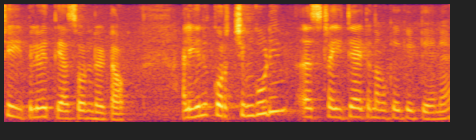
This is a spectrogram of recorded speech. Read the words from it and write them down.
ഷേപ്പിൽ വ്യത്യാസമുണ്ട് കേട്ടോ. അല്ലെങ്കിൽ കുറച്ചും കൂടി സ്ട്രെയിറ്റ് ആയിട്ട് നമുക്ക് കിട്ടിയേനെ.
